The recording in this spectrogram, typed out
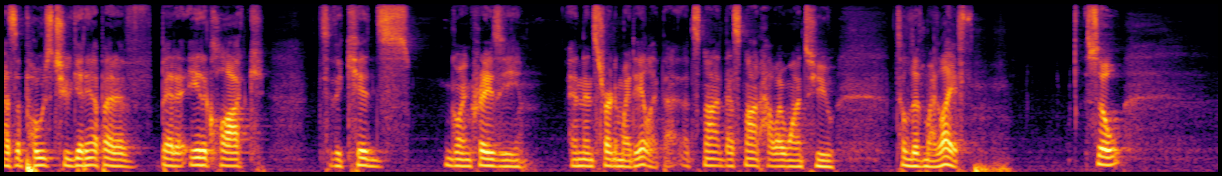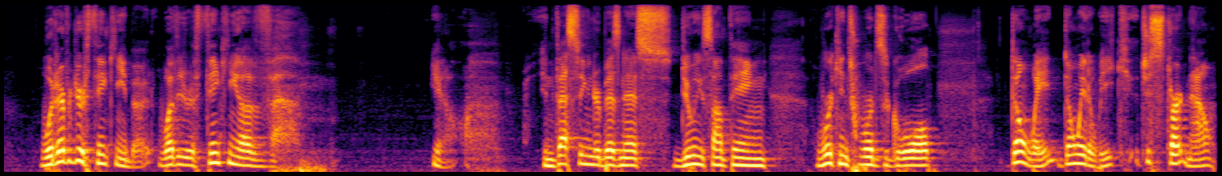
as opposed to getting up out of bed at eight o'clock to the kids going crazy and then starting my day like that. That's not that's not how I want to to live my life. So whatever you're thinking about, whether you're thinking of, you know, investing in your business, doing something, working towards a goal, don't wait. Don't wait a week. Just start now.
